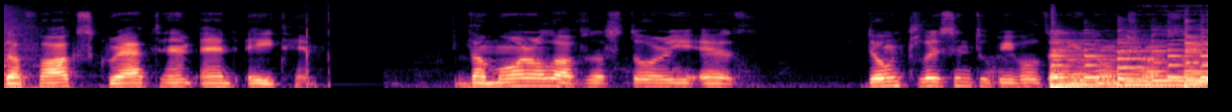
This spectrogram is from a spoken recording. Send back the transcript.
the fox grabbed him and ate him. The moral of the story is don't listen to people that you don't trust.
